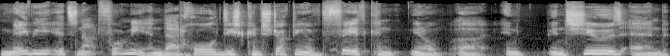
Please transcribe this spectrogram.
Maybe it's not for me. And that whole deconstructing of faith can you know uh in ensues and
